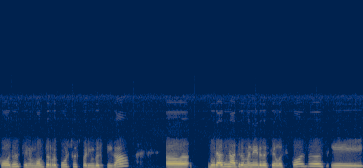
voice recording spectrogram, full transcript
coses, tenen molts recursos per investigar, uh, veuràs una altra manera de fer les coses i,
